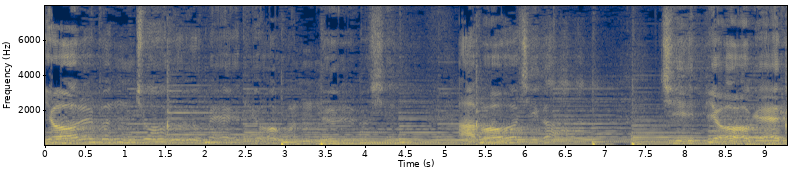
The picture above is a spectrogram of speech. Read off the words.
엷은 졸음에 겨운 늙으신 아버지가 집벽에를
